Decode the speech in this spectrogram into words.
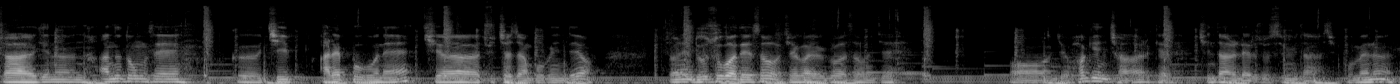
자, 여기는 안우 동생 그 집 아랫부분에 지하 주차장 부분인데요. 전에 누수가 돼서 제가 여기 와서 이제 어 이제 확인차 이렇게 진단을 내려줬습니다. 지금 보면은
